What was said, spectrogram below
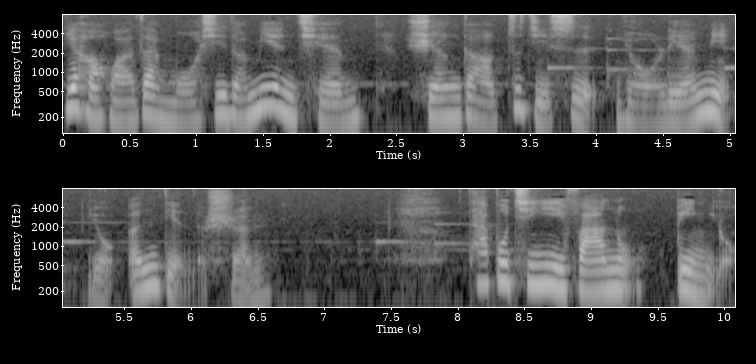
耶和华在摩西的面前宣告自己是有怜悯、有恩典的神。他不轻易发怒，并有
